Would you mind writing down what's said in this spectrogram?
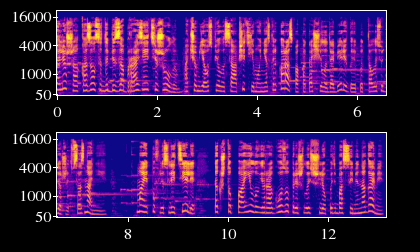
Алеша оказался до безобразия тяжелым, о чем я успела сообщить ему несколько раз, пока тащила до берега и пыталась удержать в сознании. Мои туфли слетели, так что по Илу и Рогозу пришлось шлепать босыми ногами.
